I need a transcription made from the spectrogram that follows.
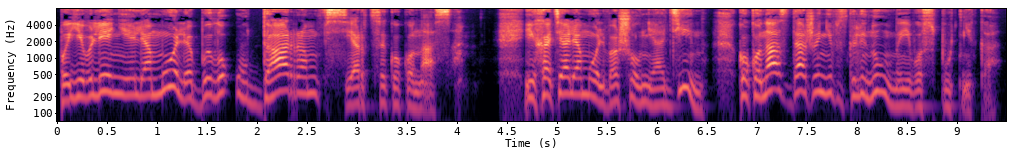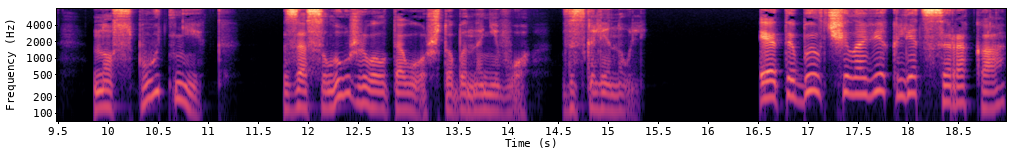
Появление Лямоля было ударом в сердце Коконаса. И хотя Лямоль вошел не один, Коконас даже не взглянул на его спутника. Но спутник заслуживал того, чтобы на него взглянули. Это был человек лет сорока,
